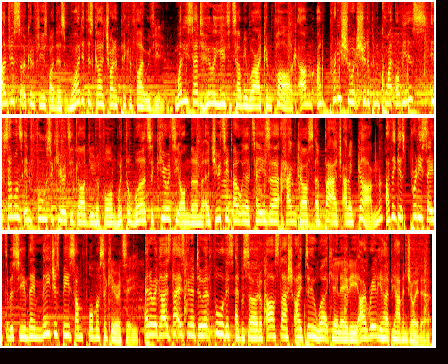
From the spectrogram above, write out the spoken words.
I'm just so confused by this. Why did this guy try to pick a fight with you? When he said, Who are you to tell me where I can park? Um, I'm pretty sure it should have been quite obvious. If someone's in full security guard uniform with the word security on them, a duty belt with a taser, handcuffs, a badge, and a gun, I think it's pretty safe to assume they may just be some form of security. Anyway, guys, that is to do it for this episode of r slash I do work here, lady. I really hope you have enjoyed it.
